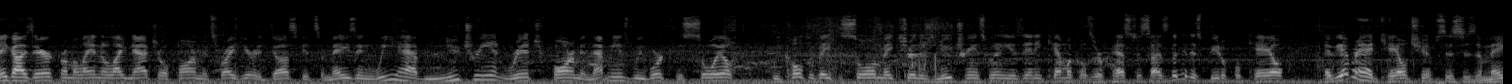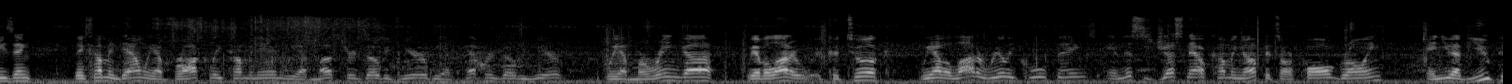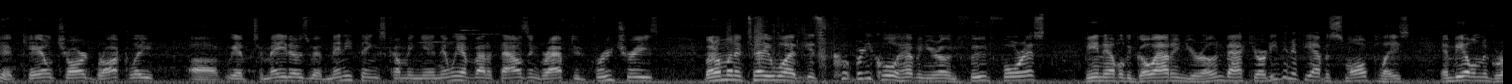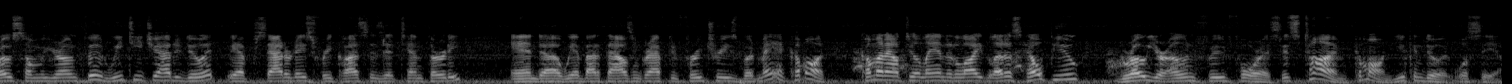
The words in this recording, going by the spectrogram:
Hey guys, Eric from of Delight Natural Farm. It's right here at dusk. It's amazing. We have nutrient rich farming. That means we work the soil, we cultivate the soil, make sure there's nutrients. We don't use any chemicals or pesticides. Look at this beautiful kale. Have you ever had kale chips? This is amazing. Then coming down, we have broccoli coming in. We have mustards over here. We have peppers over here. We have moringa. We have a lot of katuk. We have a lot of really cool things. And this is just now coming up. It's our fall growing. And you have U-Pick kale, chard, broccoli. Uh, we have tomatoes. We have many things coming in. Then we have about a thousand grafted fruit trees. But I'm going to tell you what, it's co- pretty cool having your own food forest, being able to go out in your own backyard, even if you have a small place, and be able to grow some of your own food. We teach you how to do it. We have Saturdays free classes at 10:30, and uh, we have about a thousand grafted fruit trees. But man, come on, come on out to a land of Delight. Let us help you grow your own food forest. It's time. Come on, you can do it. We'll see you.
